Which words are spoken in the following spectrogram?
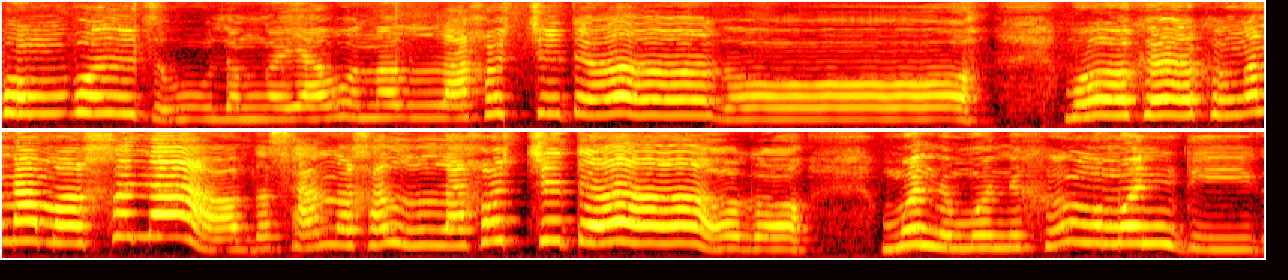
бөмбөл зүүлэн явнала хочдөгөө мөхөн намхна алда санахалла хочдөгөө мөн мөн хэн мөндийг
